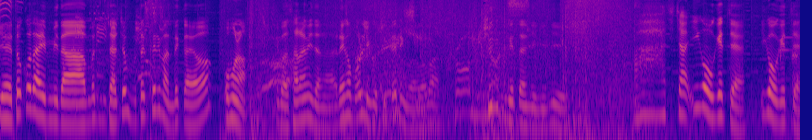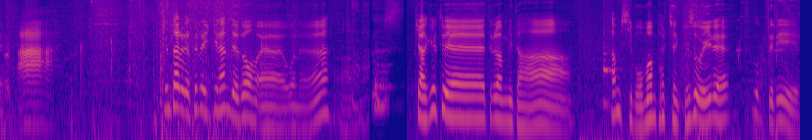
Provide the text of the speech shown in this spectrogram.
예 덕고다이입니다. 한번 좀 잘좀 부탁드리면 안 될까요? 어머나 이거 사람이잖아. 랭업 올리고 죽 때린 거 봐봐. 죽이겠다는 얘기지. 아 진짜 이거 오겠지? 이거 오겠지? 아. 근타르가 들어있긴 한데도 예 이거는 어. 자 길투에 들어갑니다. 35만 8천 계속 왜 이래? 투급들이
